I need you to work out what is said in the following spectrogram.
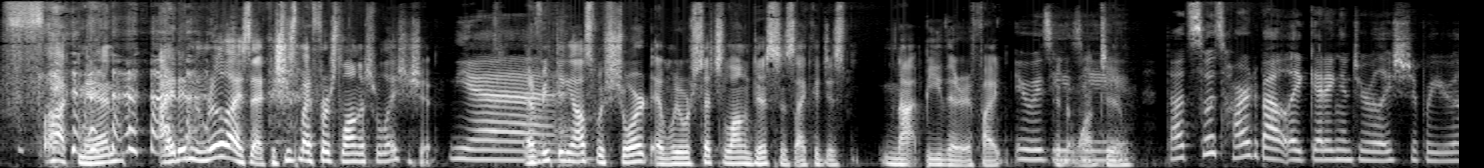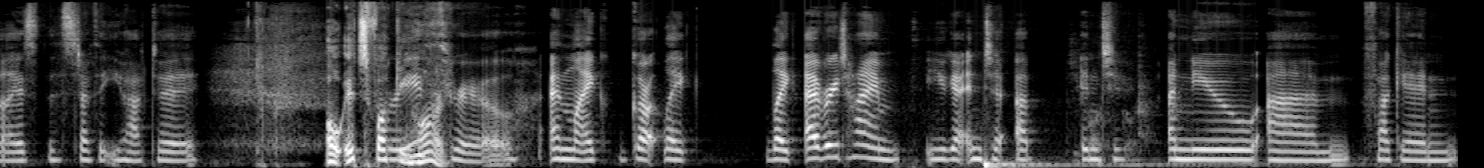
Fuck, man. I didn't realize that because she's my first longest relationship. Yeah. Everything else was short, and we were such long distance. I could just not be there if I It was didn't easy. want to. That's what's hard about like getting into a relationship where you realize the stuff that you have to Oh, it's fucking hard. through and like go like like every time you get into up into a new um fucking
